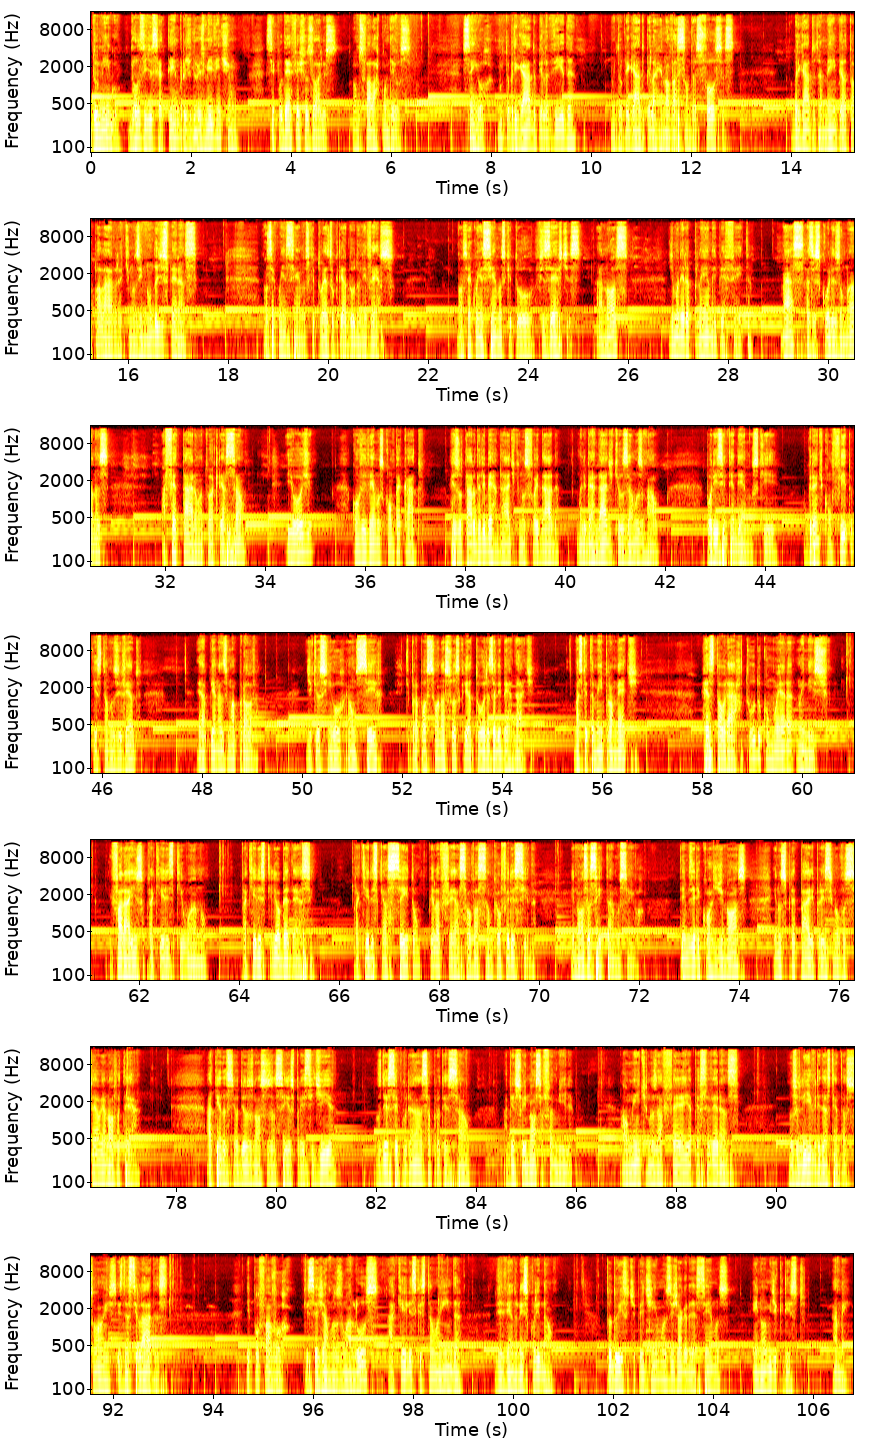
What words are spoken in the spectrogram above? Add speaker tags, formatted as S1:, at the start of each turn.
S1: Domingo, 12 de setembro de 2021. Se puder, feche os olhos. Vamos falar com Deus. Senhor, muito obrigado pela vida, muito obrigado pela renovação das forças. Obrigado também pela tua palavra que nos inunda de esperança. Nós reconhecemos que tu és o Criador do universo. Nós reconhecemos que tu fizestes a nós de maneira plena e perfeita. Mas as escolhas humanas afetaram a tua criação e hoje convivemos com o pecado, resultado da liberdade que nos foi dada, uma liberdade que usamos mal. Por isso entendemos que o grande conflito que estamos vivendo é apenas uma prova de que o Senhor é um ser que proporciona às suas criaturas a liberdade, mas que também promete restaurar tudo como era no início. E fará isso para aqueles que o amam, para aqueles que lhe obedecem, para aqueles que aceitam pela fé a salvação que é oferecida. E nós aceitamos, Senhor. Tenha misericórdia de nós e nos prepare para esse novo céu e a nova terra. Atenda, Senhor Deus, os nossos anseios para esse dia, nos dê segurança, proteção, abençoe nossa família Aumente-nos a fé e a perseverança. Nos livre das tentações e das ciladas. E, por favor, que sejamos uma luz àqueles que estão ainda vivendo na escuridão. Tudo isso te pedimos e já agradecemos em nome de Cristo. Amém.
